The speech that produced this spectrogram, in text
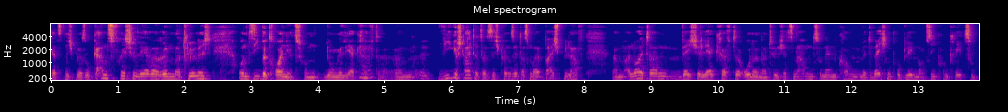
jetzt nicht mehr so ganz frische Lehrerin natürlich und sie betreuen jetzt schon junge Lehrkräfte. Mhm. Ähm, wie gestaltet das sich? Können Sie das mal beispielhaft ähm, erläutern, welche Lehrkräfte, ohne natürlich jetzt Namen zu nennen, kommen mit welchen Problemen auf Sie konkret zu?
